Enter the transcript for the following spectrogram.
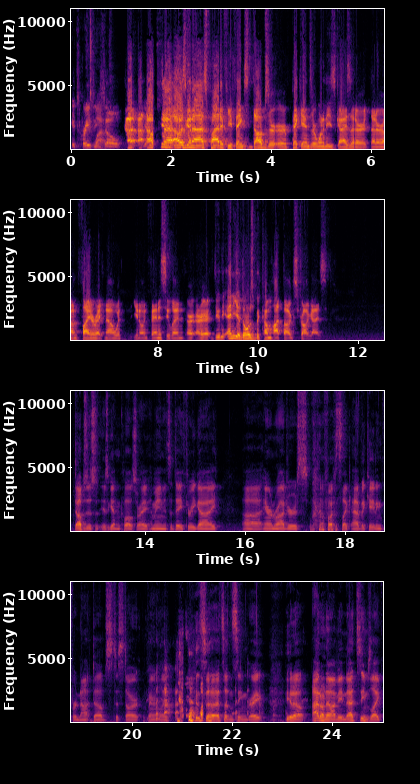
It's crazy. It's so I, yeah, I, was gonna, I, was gonna, ask Pat if he thinks Doubs or, or, Pickens or one of these guys that are that are on fire right now with you know in fantasy land, or, or do any of those become hot dog straw guys? Doubs is, is getting close, right? I mean, it's a day three guy. Uh, Aaron Rodgers was like advocating for not Doubs to start, apparently. so that doesn't seem great. You know, I don't know. I mean, that seems like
